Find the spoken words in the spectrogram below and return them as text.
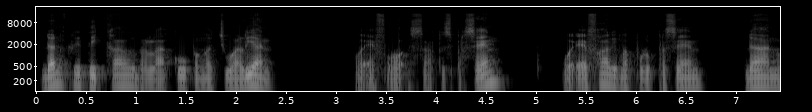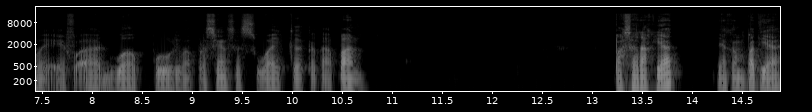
dan kritikal berlaku pengecualian WFO 100%, WFH 50%, dan WFA 25% sesuai ketetapan. Pasar rakyat yang keempat ya,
